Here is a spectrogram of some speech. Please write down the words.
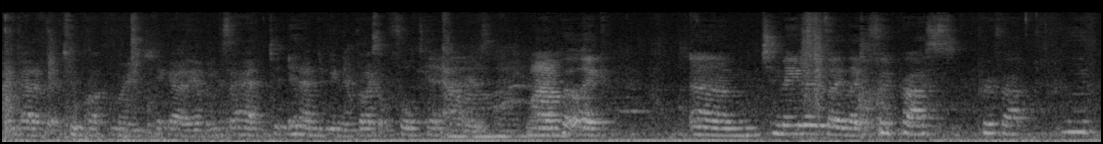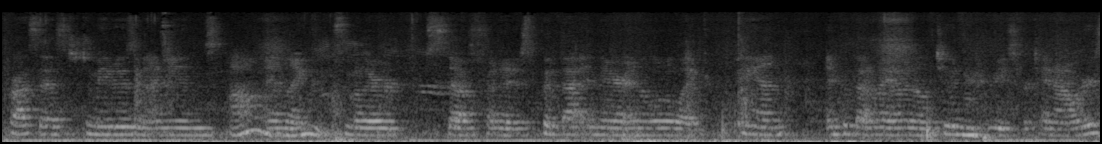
I got up at two o'clock in the morning to take out of the oven because I had to, it had to be in there for like a full ten hours. And I put like um, tomatoes, like like food process, food processed tomatoes and onions, Oh. and like some other stuff, and I just put that in there in a little like pan. And put that in my oven on 200 mm. degrees for 10 hours,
